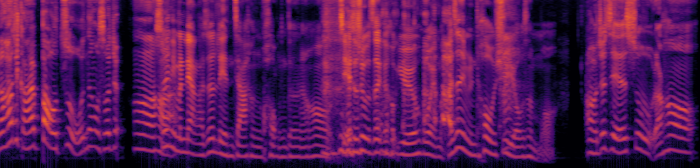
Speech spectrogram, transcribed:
然后他就赶快抱住我，那个时候就嗯，所以你们两个就脸颊很红的，然后结束这个约会嘛？还是你们后续有什么？哦就结束，然后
